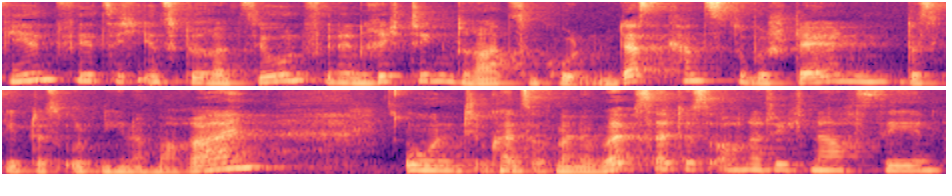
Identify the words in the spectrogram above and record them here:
44 Inspirationen für den richtigen Draht zum Kunden. Das kannst du bestellen, das gibt das unten hier nochmal rein. Und du kannst auf meiner Website das auch natürlich nachsehen.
